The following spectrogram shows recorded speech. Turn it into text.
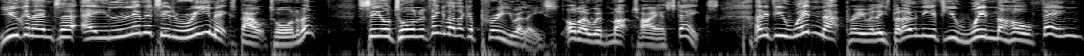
you can enter a limited remix bout tournament sealed tournament. Think of it like a pre release, although with much higher stakes. And if you win that pre release, but only if you win the whole thing,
